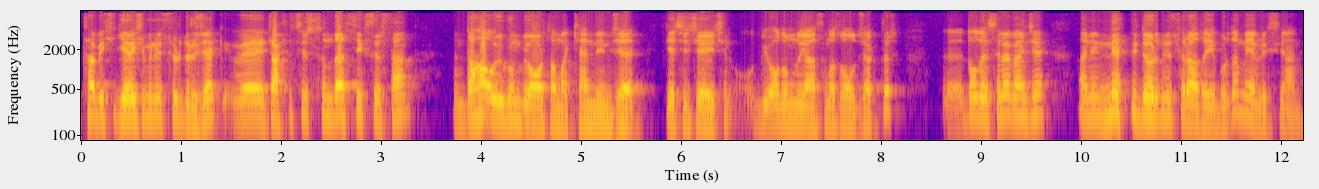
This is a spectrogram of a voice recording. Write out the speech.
tabii ki gelişimini sürdürecek ve Josh Richardson da Sixers'tan daha uygun bir ortama kendince geçeceği için bir olumlu yansıması olacaktır. E, dolayısıyla bence hani net bir dördüncü sıra adayı burada Mavericks yani.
